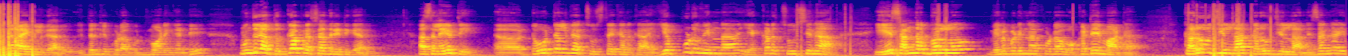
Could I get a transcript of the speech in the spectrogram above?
రంగనాయకులు గారు. ఇద్దరికి కూడా గుడ్ మార్నింగ్ అండి. ముందుగా దుర్గా ప్రసాద్ రెడ్డి గారు. అసలు టోటల్గా చూస్తే కనుక ఎప్పుడు విన్నా ఎక్కడ చూసినా ఏ సందర్భంలో వినబడినా కూడా ఒకటే మాట. కరువు జిల్లా కరువు జిల్లా. నిజంగా ఈ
